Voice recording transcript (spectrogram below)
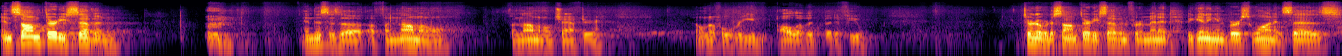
In Psalm 37, and this is a, a phenomenal, phenomenal chapter. I don't know if we'll read all of it, but if you turn over to Psalm 37 for a minute, beginning in verse 1, it says,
